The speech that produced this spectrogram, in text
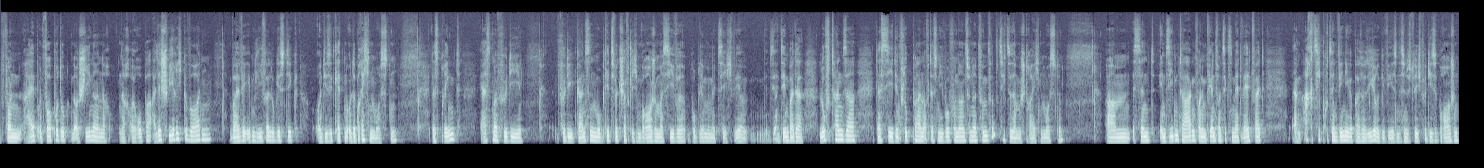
von Halb- und Vorprodukten aus China nach, nach Europa, alles schwierig geworden, weil wir eben Lieferlogistik und diese Ketten unterbrechen mussten. Das bringt erstmal für die, für die ganzen mobilitätswirtschaftlichen Branchen massive Probleme mit sich. Wir sehen bei der Lufthansa, dass sie den Flugplan auf das Niveau von 1955 zusammenstreichen musste. Ähm, es sind in sieben Tagen von dem 24. März weltweit 80 ähm, Prozent weniger Passagiere gewesen. Das ist natürlich für diese Branchen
